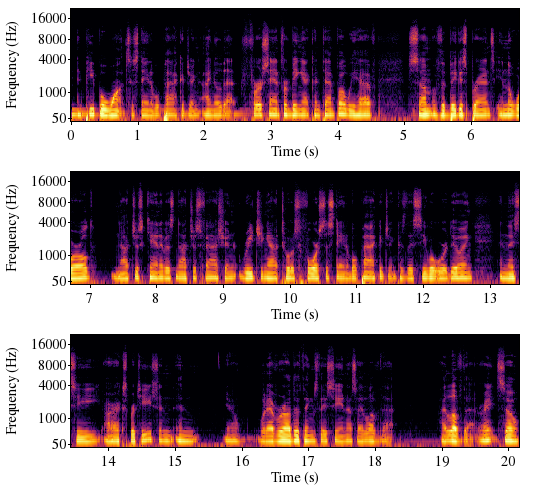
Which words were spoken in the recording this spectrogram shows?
and people want sustainable packaging. I know that firsthand from being at Contempo. We have some of the biggest brands in the world, not just cannabis, not just fashion, reaching out to us for sustainable packaging because they see what we're doing and they see our expertise and, and you know whatever other things they see in us. I love that. I love that, right? So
